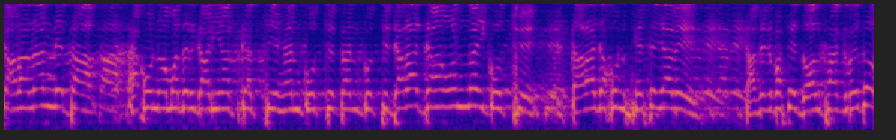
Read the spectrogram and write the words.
চারানার নেতা এখন আমাদের গাড়ি আটকাচ্ছে, হ্যান করছে, ত্যান করছে, যারা যা অন্যায় করছে, তারা যখন ফেসে যাবে, তাদের পাশে দল থাকবে তো?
